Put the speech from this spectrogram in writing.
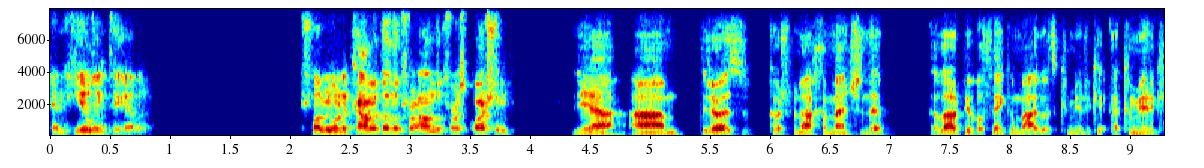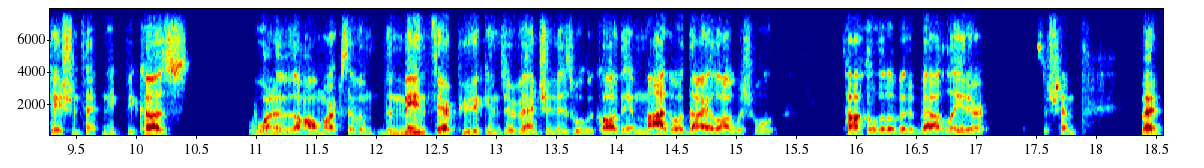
and healing together. Shlomo, you want to comment on the, on the first question? Yeah, um, you know, as Coach Menachem mentioned, that a lot of people think Imago is communica- a communication technique because one of the hallmarks of the main therapeutic intervention is what we call the Imago dialogue, which we'll talk a little bit about later. But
